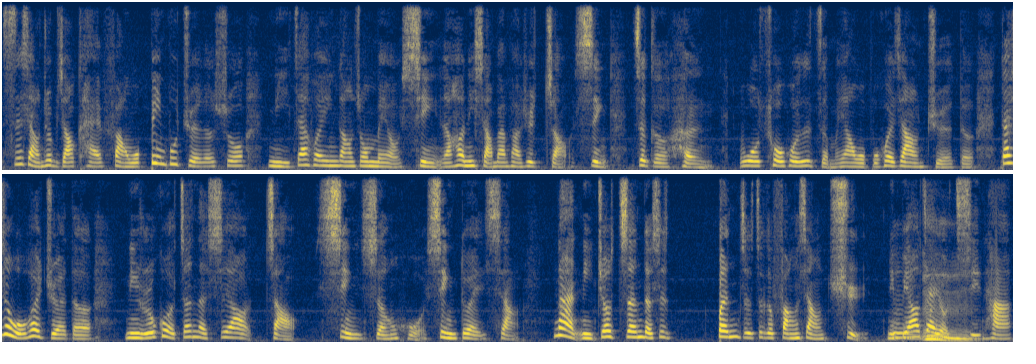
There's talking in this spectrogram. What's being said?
思想就比较开放，嗯、我并不觉得说你在婚姻当中没有性，然后你想办法去找性，这个很龌龊或者是怎么样，我不会这样觉得。但是我会觉得，你如果真的是要找性生活、性对象，那你就真的是。奔着这个方向去，你不要再有其他，嗯、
